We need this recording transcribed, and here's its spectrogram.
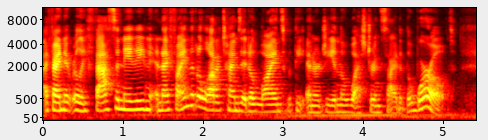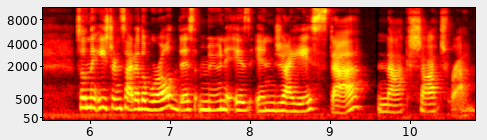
I find it really fascinating, and I find that a lot of times it aligns with the energy in the western side of the world. So, in the eastern side of the world, this moon is in Jyesta Nakshatra.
